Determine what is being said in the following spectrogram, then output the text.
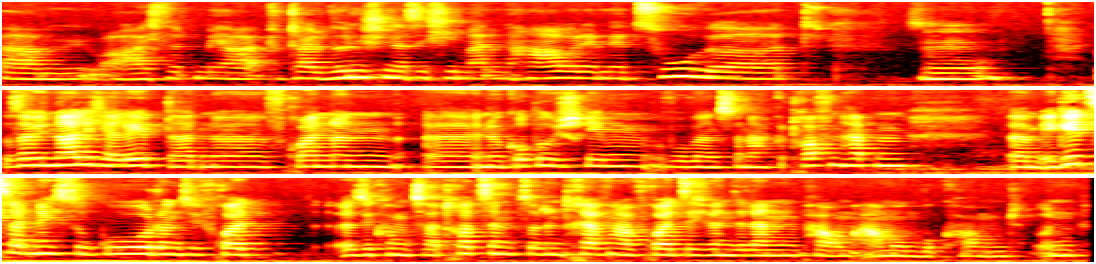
ähm, oh, ich würde mir total wünschen, dass ich jemanden habe, der mir zuhört. So. Mhm. Das habe ich neulich erlebt. Da hat eine Freundin äh, in eine Gruppe geschrieben, wo wir uns danach getroffen hatten. Ähm, ihr geht es halt nicht so gut und sie freut, äh, sie kommt zwar trotzdem zu den Treffen, aber freut sich, wenn sie dann ein paar Umarmungen bekommt. Und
